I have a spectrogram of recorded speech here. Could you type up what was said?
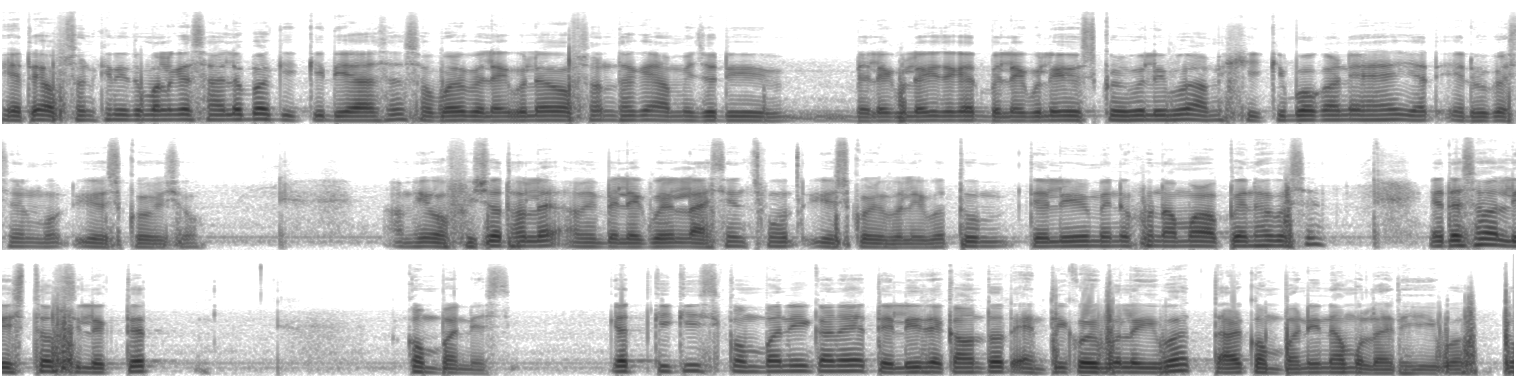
ইয়াতে অপশ্যনখিনি তোমালোকে চাই ল'বা কি কি দিয়া আছে। চবৰে বেলেগ বেলেগ অপশ্যন থাকে। আমি যদি বেলেগ বেলেগ জেগাত বেলেগ বেলেগ ইউজ কৰিব লাগিব আমি শিকিবৰ কাৰণেহে ইয়াত এডুকেশ্যনেল মোড ইউজ কৰিছোঁ। আমি অফিচত হ'লে আমি বেলেগ বেলেগ লাইচেঞ্চ মোড ইউজ কৰিব লাগিব। তো টেলিৰ মেনুখন আমাৰ অ'পেন হৈ গৈছে। ইয়াতে চোৱা লিষ্ট অফ চিলেক্টেড কোম্পানীজ ইয়াত কি কি কোম্পানীৰ কাৰণে টেলিৰ একাউণ্টত এণ্ট্ৰি কৰিব লাগিব তাৰ কোম্পানীৰ নাম ওলাই থাকিব। তো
